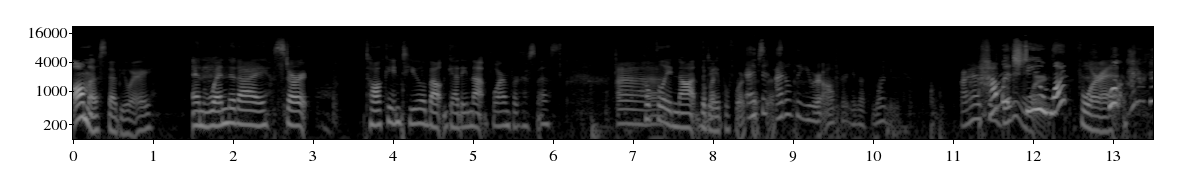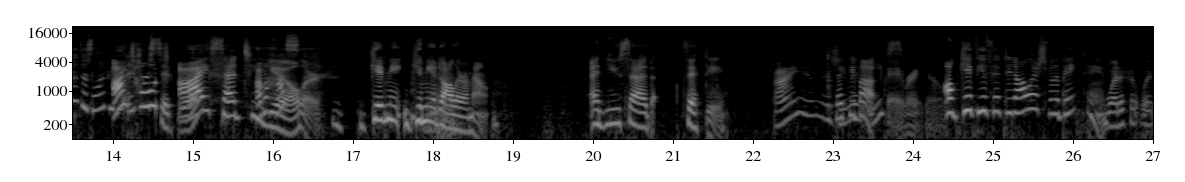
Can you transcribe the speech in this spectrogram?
almost February. And when did I start talking to you about getting that for him for Christmas? Uh, Hopefully not the day before I, Christmas. I don't think you were offering enough money. How much do you want for it? Well, I don't know. There's a lot of people I told interested. I said to I'm you, give me give me a dollar amount, and you said fifty. I am a 50 human bucks. eBay right now. I'll give you fifty dollars for the painting. What if it would?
